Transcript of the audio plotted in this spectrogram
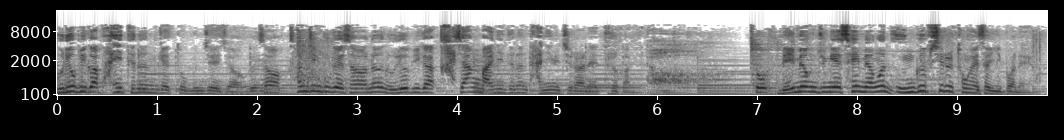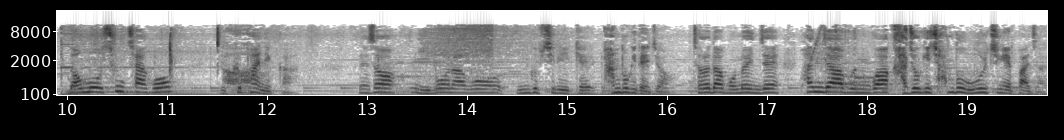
의료비가 많이 드는 게 또 문제죠. 그래서 선진국에서는 의료비가 가장 많이 드는 단일 질환에 들어갑니다. 또 4명 중에 3명은 응급실을 통해서 입원해요. 너무 숨차고 급하니까. 그래서 입원하고 응급실이 이렇게 반복이 되죠. 저러다 보면 이제 환자분과 가족이 전부 우울증에 빠져요.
